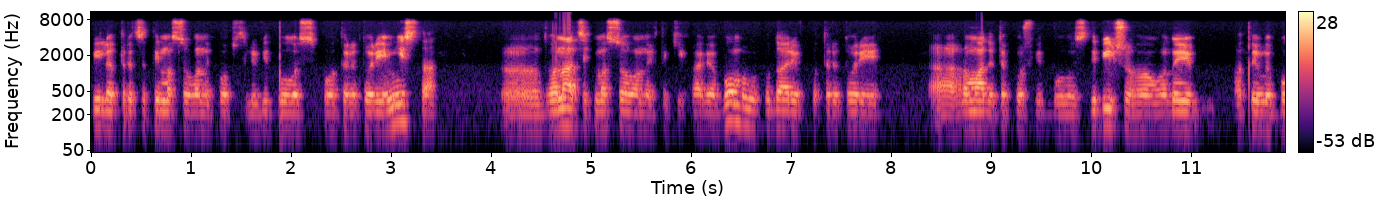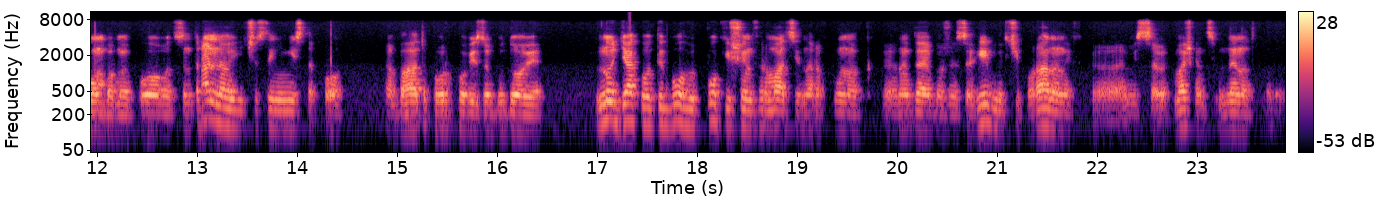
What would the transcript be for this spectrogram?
біля 30 масованих обстрілів відбулось по території міста. Е, 12 масованих таких авіабомбових ударів по території е, громади також відбулось. Здебільшого вони гатили бомбами по центральній частині міста, по багатоповерховій забудові. Ну, дякувати Богу, поки що інформації на рахунок, е, не дай Боже, загиблих чи поранених е, місцевих мешканців не надходило.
